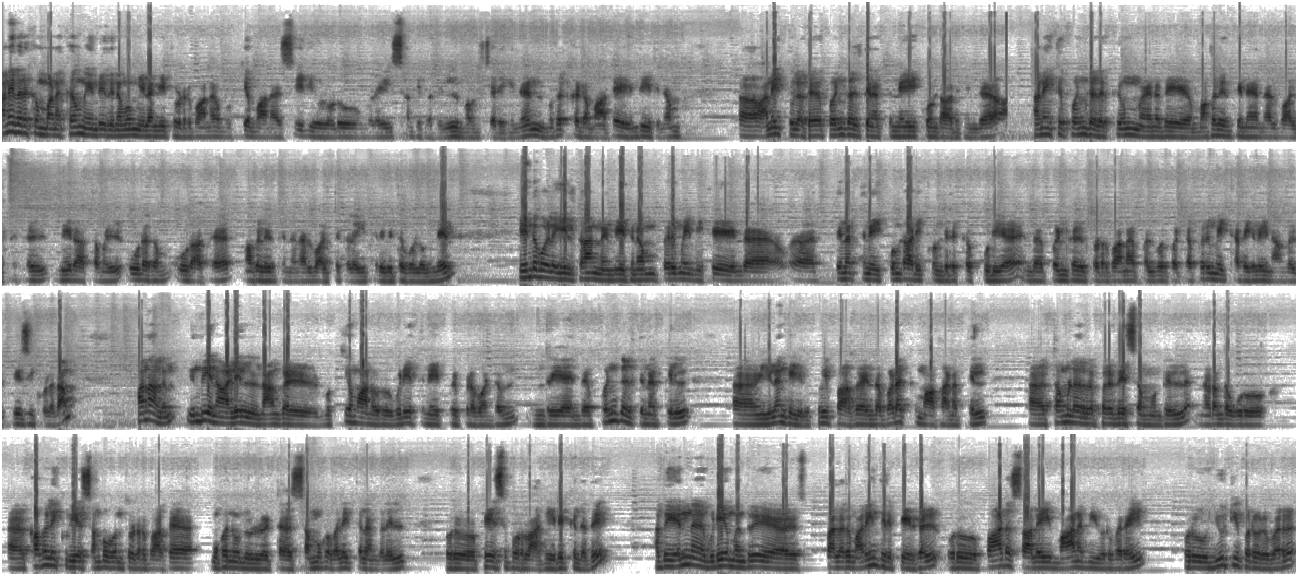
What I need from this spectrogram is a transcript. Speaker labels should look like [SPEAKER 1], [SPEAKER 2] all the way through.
[SPEAKER 1] அனைவருக்கும் வணக்கம். இன்றைய தினமும் இலங்கை தொடர்பான முக்கியமான செய்திகளோடு உங்களை சந்திப்பதில் மகிழ்ச்சி அடைகின்றேன். முதற்கட்டமாக இன்றைய தினம் அனைத்துலக பெண்கள் தினத்தினை கொண்டாடுகின்ற அனைத்து பெண்களுக்கும் எனது மகளிர் தின நல்வாழ்த்துக்கள். மீரா தமிழ் ஊடகம் ஊடாக மகளிர் தின நல்வாழ்த்துக்களை தெரிவித்துக் கொள்கின்றேன். இந்த வேளையில் தான் இன்றைய தினம் பெருமை மிகு இந்த தினத்தினை கொண்டாடி கொண்டிருக்கக்கூடிய இந்த பெண்கள் தொடர்பான பல்வேறுபட்ட பெருமை கதைகளை நாங்கள் பேசிக்கொள்ளலாம் ஆனாலும் இன்றைய நாளில் நாங்கள் முக்கியமான ஒரு விடயத்தினை குறிப்பிட வேண்டும். இன்றைய இந்த பெண்கள் தினத்தில் இலங்கையில் குறிப்பாக இந்த வடக்கு மாகாணத்தில் தமிழர் பிரதேசம் ஒன்றில் நடந்த ஒரு கவலைக்குரிய சம்பவம் தொடர்பாக முகநூல் உள்ளிட்ட சமூக வலைத்தளங்களில் ஒரு பேசுபொருளாக இருக்கின்றது. அது என்ன விடயம் என்று பலரும் அறிந்திருப்பீர்கள். ஒரு பாடசாலை மாணவி ஒருவரை ஒரு யூடியூபர் ஒருவர்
